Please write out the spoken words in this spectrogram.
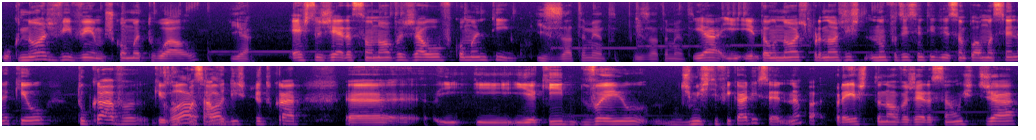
o que nós vivemos como atual, Yeah. Esta geração nova já houve como antigo. Exatamente, exatamente. Yeah, e, e então nós, para nós isto não fazia sentido eu samplar uma cena que eu tocava, que, eu- que eu Claro, passava claro. discos a tocar. Uh, e, e, e aqui veio desmistificar isso. É, não, pá, para esta nova geração isto já,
